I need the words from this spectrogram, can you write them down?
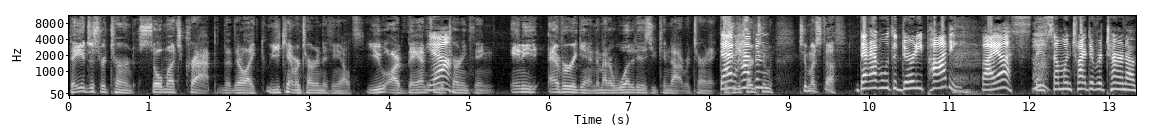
They had just returned so much crap that they're like, you can't return anything else. You are banned Yeah. from returning thing any ever again. No matter what it is, you cannot return it. That happened- Too, too much stuff. That happened with the dirty potty by us. They, someone tried to return a,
